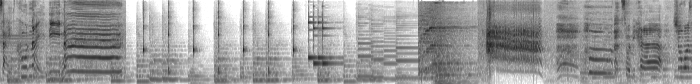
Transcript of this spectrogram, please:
ใส่คู่ไหนดีนะ สวัสดีค่ะเชื่อว่าส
